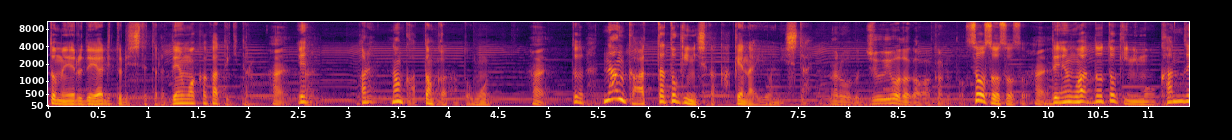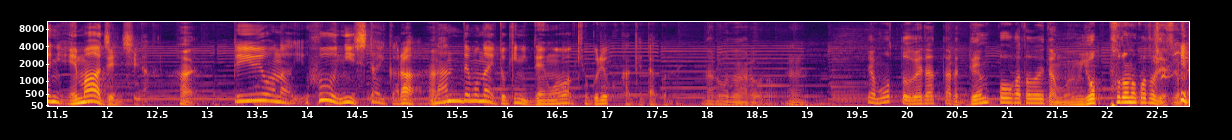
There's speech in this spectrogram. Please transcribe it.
とメールでやり取りしてたら電話かかってきたらはい。えあれ？何かあったんかなと思う。はい何かあった時にしかかけないようにしたい。なるほど。重要度が分かると。そうそうそうそう、はい。電話の時にもう完全にエマージェンシーだから。はい。っていうような風にしたいから、はい。何でもない時に電話は極力かけたくない、なるほどなるほど。うん、じゃあもっと上だったら電報が届いたらもうよっぽどのことですよね。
